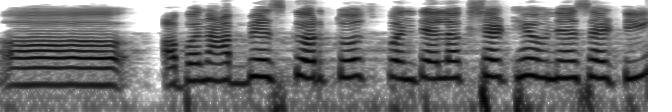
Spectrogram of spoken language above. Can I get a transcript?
आपण अभ्यास करतोच पण त्या लक्षात ठेवण्यासाठी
